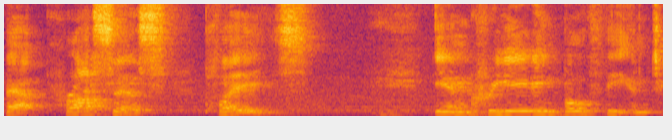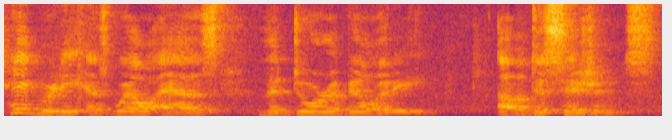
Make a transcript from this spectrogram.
that process plays in creating both the integrity as well as the durability of decisions.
